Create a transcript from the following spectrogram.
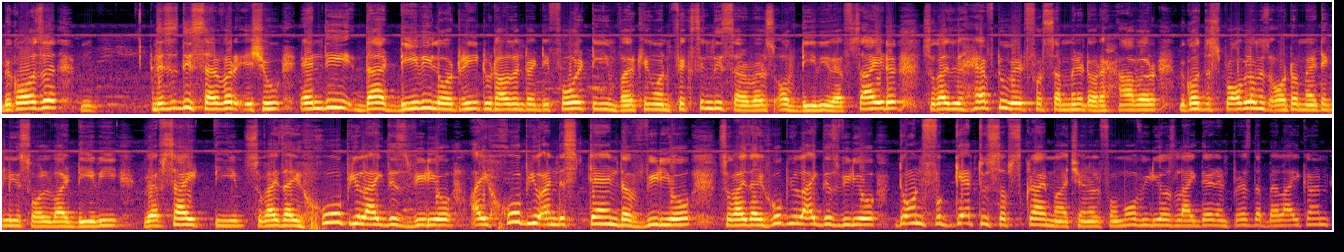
because this is the server issue and the the dv lottery 2024 team working on fixing the servers of dv website. So guys you have to wait for some minute or a hour because this problem is automatically solved by dv website team. So guys i hope you like this video. I hope you understand the video. So guys i hope you like this video. Don't forget to subscribe my channel for more videos like that and press the bell icon.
